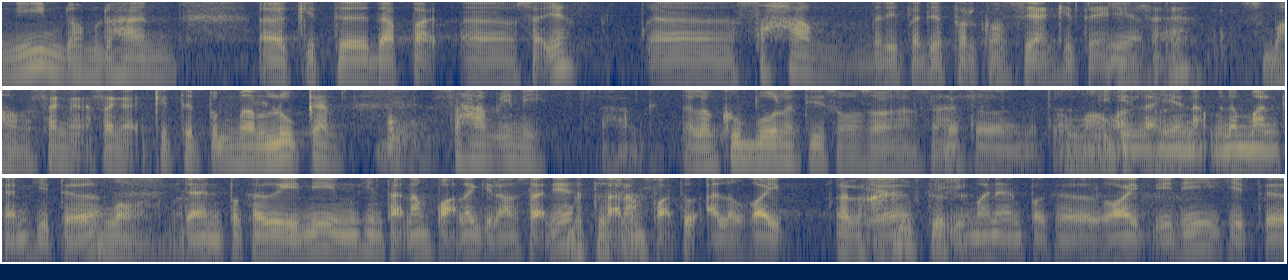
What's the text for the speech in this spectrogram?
ini mudah-mudahan uh, kita dapat uh, Ustaz ya uh, saham daripada perkongsian kita ini ya, Ustaz. Subhanallah sangat-sangat kita memerlukan ya. saham ini Faham. Dalam kubur nanti seorang-seorang asas. Betul, betul. Allah Inilah Allah. yang nak menemankan kita. Allah. Dan perkara ini mungkin tak nampak lagi lah Ustaz ya. Betul, tak sahas. nampak tu al-ghaib. Ya, keimanan perkara ghaib ini kita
